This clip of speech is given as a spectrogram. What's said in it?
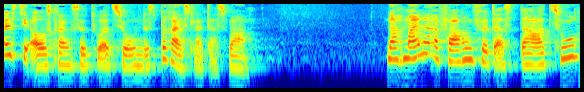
als die Ausgangssituation des Bereichsleiters war. Nach meiner Erfahrung führt das dazu,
